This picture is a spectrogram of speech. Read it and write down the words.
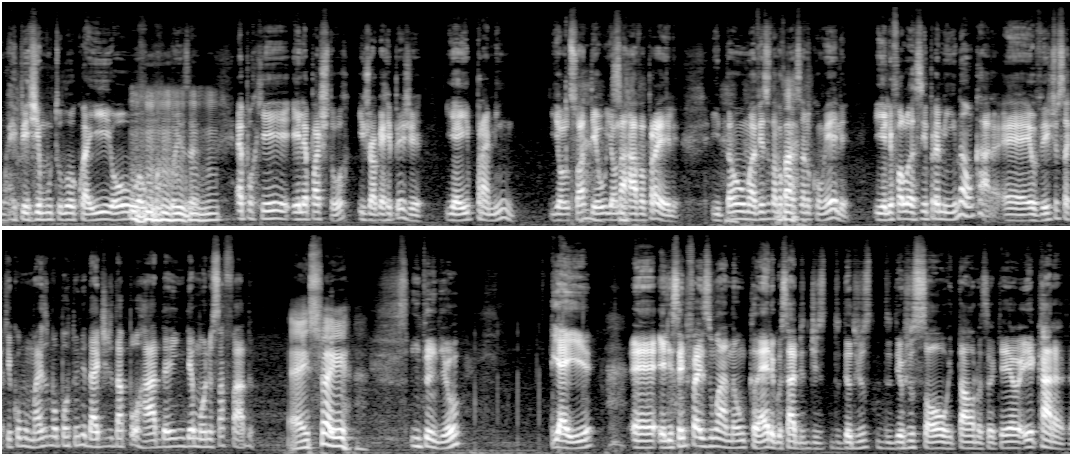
Um RPG muito louco aí, ou alguma coisa. É porque ele é pastor e joga RPG. E aí, pra mim, e eu sou ateu, e eu narrava pra ele. Então, uma vez eu tava Vai. conversando com ele e ele falou assim pra mim: Não, cara, é, eu vejo isso aqui como mais uma oportunidade de dar porrada em demônio safado. É isso aí. Entendeu? E aí, é, ele sempre faz um anão clérigo, sabe? de- do, deus, do deus do sol e tal, não sei o quê. E, cara,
